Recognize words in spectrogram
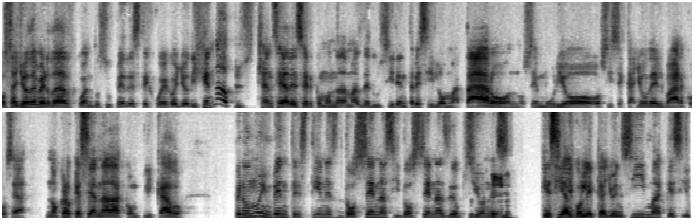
O sea, yo de verdad, cuando supe de este juego, yo dije, no, pues chance ha de ser como nada más deducir entre si lo mataron o se murió o si se cayó del barco. O sea, no creo que sea nada complicado. Pero no inventes, tienes docenas y docenas de opciones. Que si algo le cayó encima, que si,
